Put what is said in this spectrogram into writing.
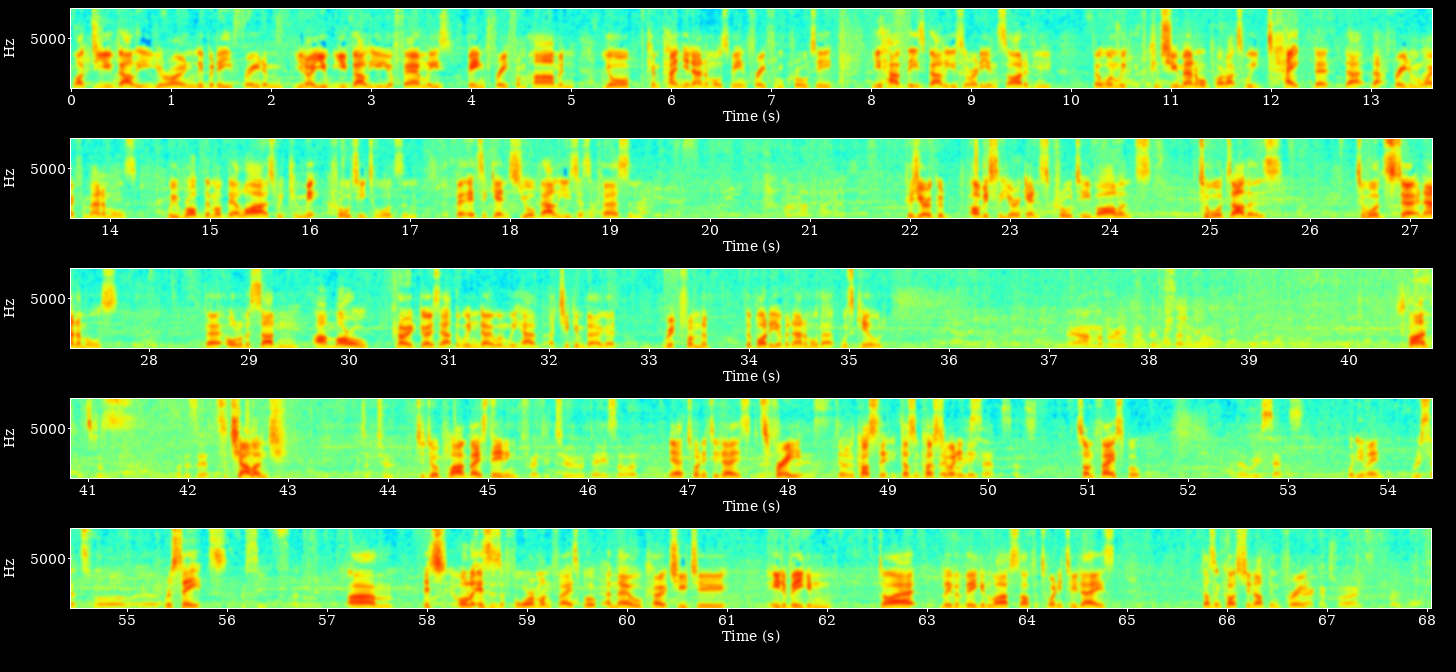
Like, do you value your own liberty, freedom? You know, you, you value your families being free from harm and your companion animals being free from cruelty. You have these values already inside of you. But when we consume animal products, we take that, that, that freedom away from animals. We rob them of their lives. We commit cruelty towards them. But it's against your values as a person. Because you're a good, obviously, you're against cruelty, violence towards others, towards certain animals. But all of a sudden, our moral code goes out the window when we have a chicken burger ripped from the, the body of an animal that was killed. Yeah, I'm not really convinced. I don't know. It's fun. It's just what is it? It's a challenge To, to to do a plant-based eating. 22 days or what? Yeah, 22 days. It's free. days. It doesn't cost it. It doesn't cost you anything. Resets It's on Facebook. are there resets? What do you mean? Resets for uh, Receipts. receipts. I don't know. Um, it's all it is is a forum on Facebook, and they will coach you to eat a vegan diet, live a vegan lifestyle for 22 days. Doesn't cost you nothing. Free. Yeah, I can try. I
